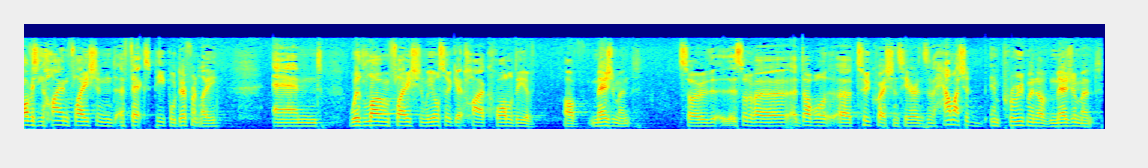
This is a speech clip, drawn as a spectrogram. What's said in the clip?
obviously high inflation affects people differently, and with low inflation we also get higher quality of, of measurement. So there's sort of a, a double uh, two questions here: is how much improvement of measurement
